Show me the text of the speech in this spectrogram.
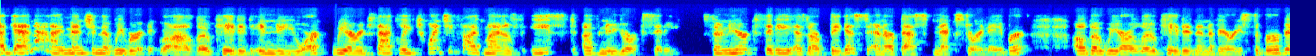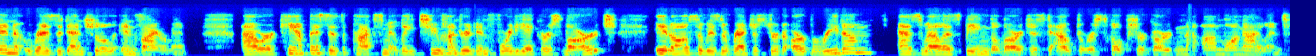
Again, I mentioned that we were uh, located in New York. We are exactly 25 miles east of New York City. So New York City is our biggest and our best next door neighbor, although we are located in a very suburban residential environment. Our campus is approximately 240 acres large. It also is a registered arboretum, as well as being the largest outdoor sculpture garden on Long Island.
